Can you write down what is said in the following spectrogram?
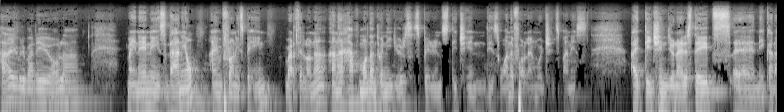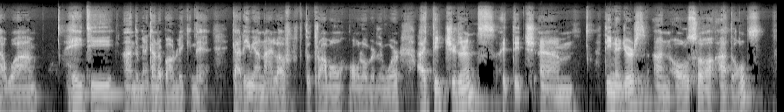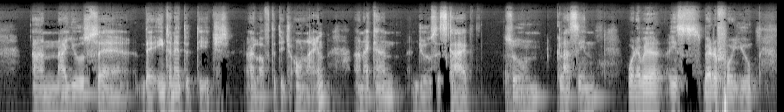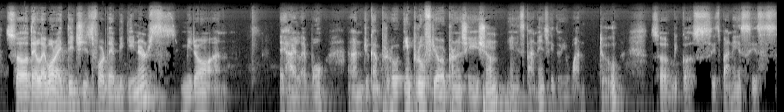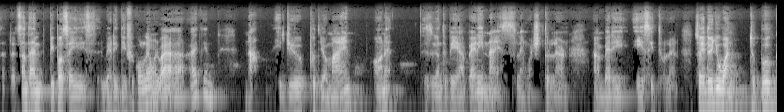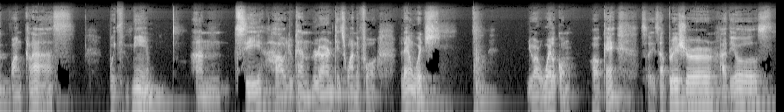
Hi, everybody. Hola. My name is Daniel. I'm from Spain, Barcelona, and I have more than 20 years experience teaching this wonderful language, Spanish. I teach in the United States, uh, Nicaragua, Haiti, and Dominican Republic in the Caribbean. I love to travel all over the world. I teach children. I teach um, teenagers and also adults. And I use uh, the internet to teach. I love to teach online, and I can use Skype, Zoom, ClassIn, whatever is better for you. So the level I teach is for the beginners, middle, and the high level and you can pro- improve your pronunciation in Spanish if you want to. So because Spanish is sometimes people say it's very difficult language, but I think no. If you put your mind on it, it's going to be a very nice language to learn and very easy to learn. So do you want to book one class with me and see how you can learn this wonderful language, you are welcome. Okay? So it's a pleasure. Adios.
